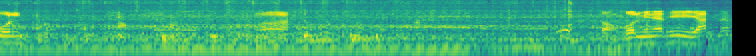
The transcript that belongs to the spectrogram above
คุณอ่าสอง คนมีหน้าที่ยัดนะ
